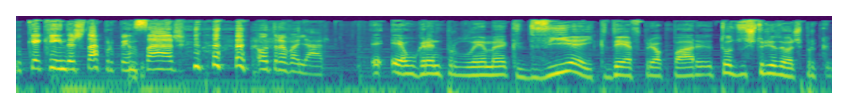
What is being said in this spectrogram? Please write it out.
O que é que ainda está por pensar ou trabalhar? É, é o grande problema que devia e que deve preocupar todos os historiadores, porque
